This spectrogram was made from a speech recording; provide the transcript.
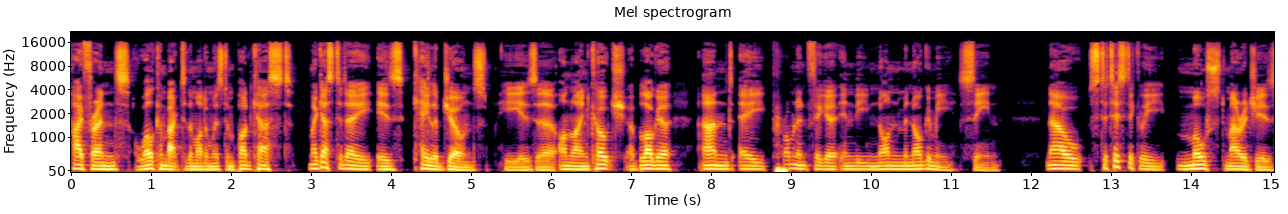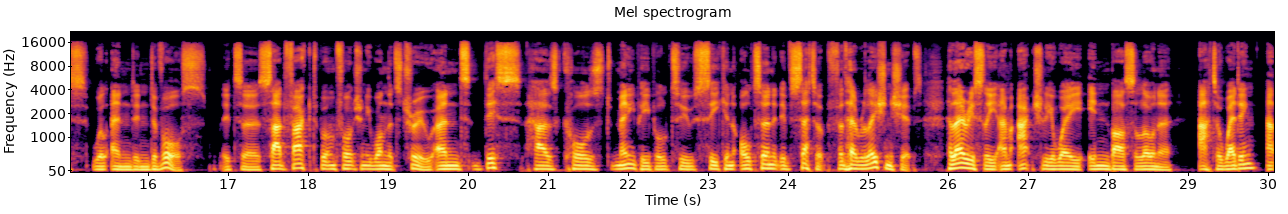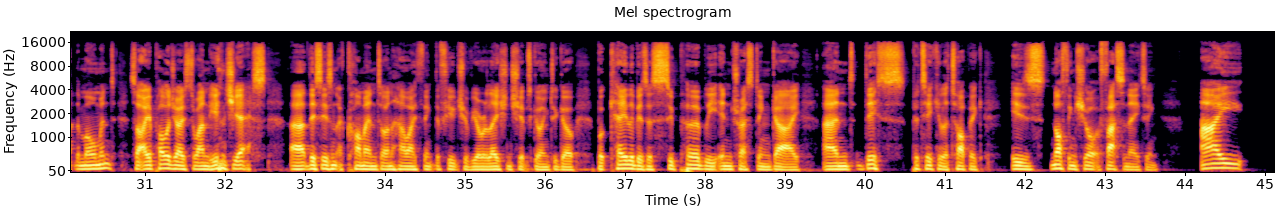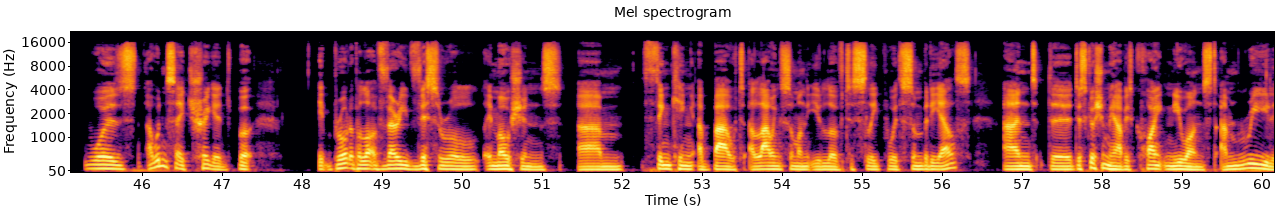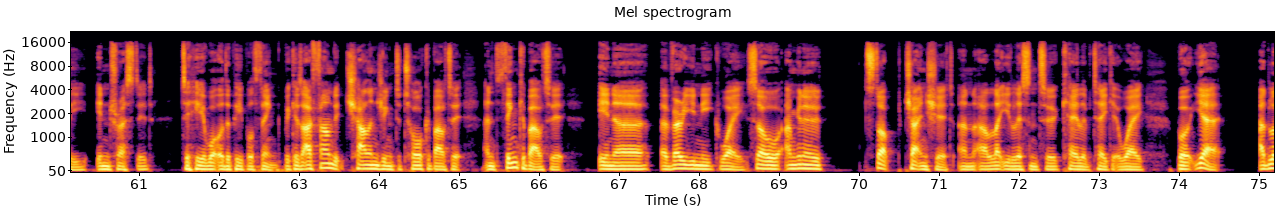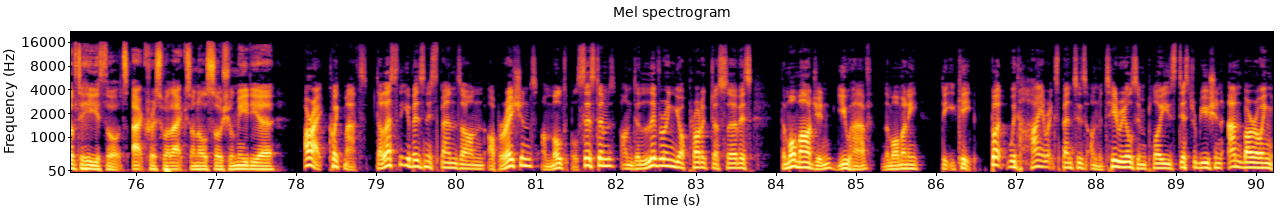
Hi, friends. Welcome back to the Modern Wisdom Podcast. My guest today is Caleb Jones. He is an online coach, a blogger, and a prominent figure in the non monogamy scene. Now, statistically, most marriages will end in divorce. It's a sad fact, but unfortunately one that's true. And this has caused many people to seek an alternative setup for their relationships. Hilariously, I'm actually away in Barcelona at a wedding at the moment. So I apologize to Andy and Jess. Uh, this isn't a comment on how I think the future of your relationship's going to go, but Caleb is a superbly interesting guy. And this particular topic is nothing short of fascinating. I was, I wouldn't say triggered, but it brought up a lot of very visceral emotions, um, thinking about allowing someone that you love to sleep with somebody else and the discussion we have is quite nuanced. I'm really interested to hear what other people think because I found it challenging to talk about it and think about it in a, a very unique way. So I'm going to stop chatting shit and I'll let you listen to Caleb take it away. But yeah, I'd love to hear your thoughts at ChrisWillX on all social media. All right, quick maths. The less that your business spends on operations, on multiple systems, on delivering your product or service, the more margin you have, the more money that you keep. But with higher expenses on materials, employees, distribution, and borrowing,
